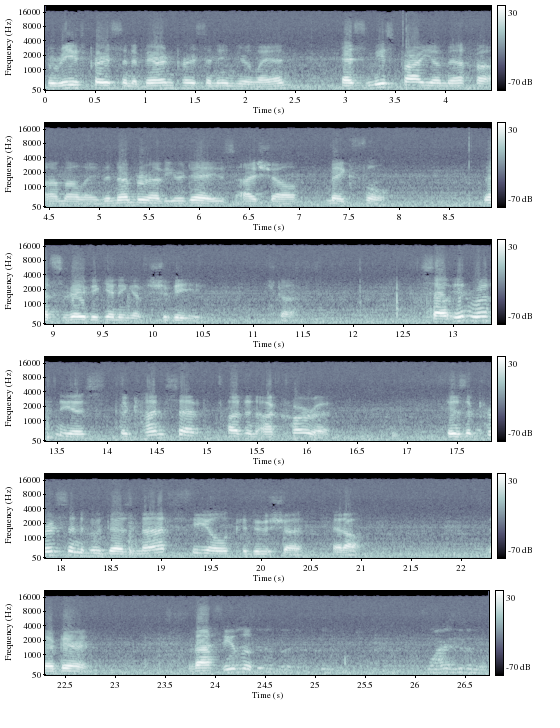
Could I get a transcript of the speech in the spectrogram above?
bereaved person, a barren person in your land. Es mispar yomecha amale. The number of your days I shall make full. That's the very beginning of Shavi. So in Ruchnius, the concept of an akora is a person who does not feel kedusha at all. They're barren. Vafilu. Why is it in the?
